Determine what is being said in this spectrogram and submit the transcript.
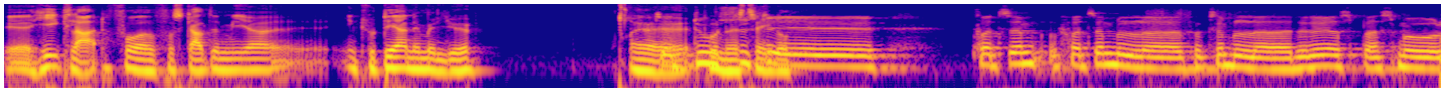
øh, helt klart for at få skabt et mere øh, inkluderende miljø øh, Så på du synes, universitetet. det, for eksempel, for eksempel, øh, for eksempel øh, det der spørgsmål,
